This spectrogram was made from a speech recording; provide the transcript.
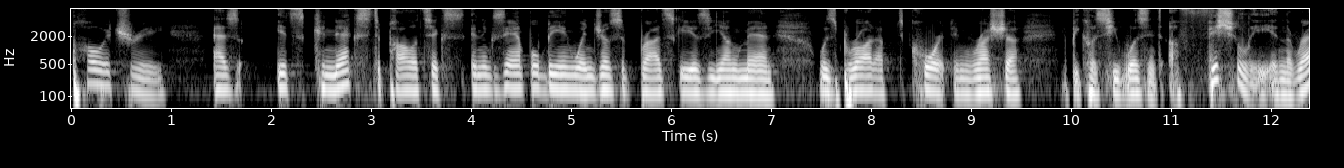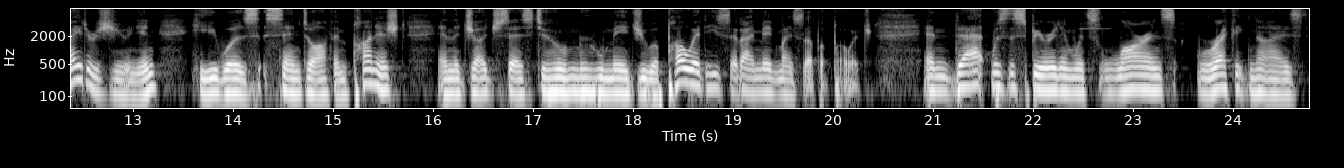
poetry as it connects to politics, an example being when Joseph Brodsky, as a young man, was brought up to court in Russia because he wasn't officially in the writers union he was sent off and punished and the judge says to whom who made you a poet? He said i made myself a poet. And that was the spirit in which lawrence recognized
